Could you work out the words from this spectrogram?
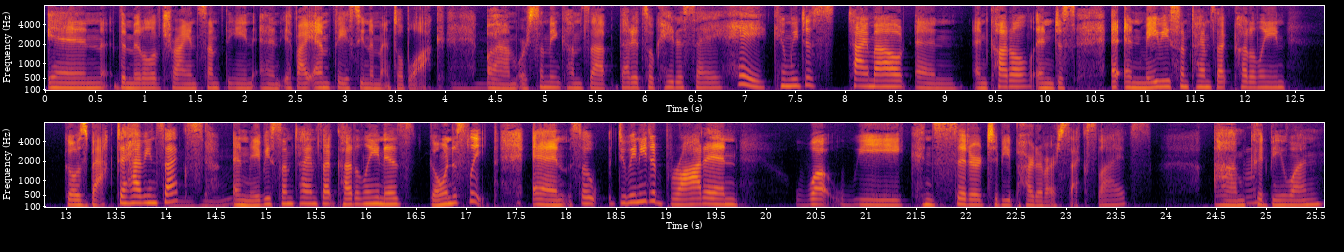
in the middle of trying something and if I am facing a mental block um, or something comes up that it's okay to say, hey, can we just time out and, and cuddle and just, and, maybe sometimes that cuddling goes back to having sex and maybe sometimes that cuddling is going to sleep. And so do we need to broaden what we consider to be part of our sex lives? Um, Could be one.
